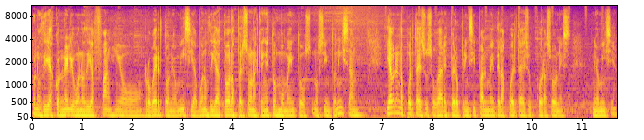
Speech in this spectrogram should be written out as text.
Buenos días Cornelio, buenos días Fangio, Roberto, Neomicia, buenos días a todas las personas que en estos momentos nos sintonizan y abren las puertas de sus hogares, pero principalmente las puertas de sus corazones. Neomicia.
